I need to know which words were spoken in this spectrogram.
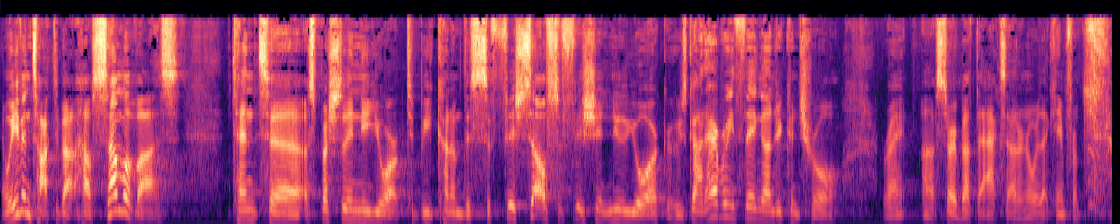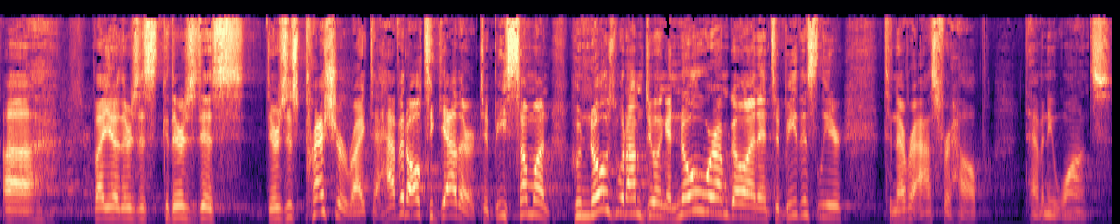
And we even talked about how some of us tend to, especially in New York, to be kind of this self sufficient New Yorker who's got everything under control, right? Uh, sorry about the accent. I don't know where that came from. Uh, but, you know, there's this, there's this, there's this pressure, right, to have it all together, to be someone who knows what I'm doing and know where I'm going, and to be this leader, to never ask for help, to have any wants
